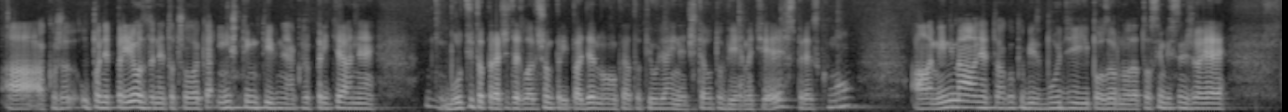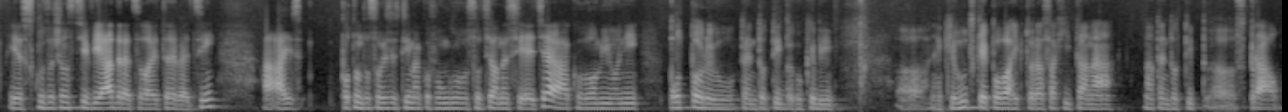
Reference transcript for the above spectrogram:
A akože úplne prirodzene to človeka inštinktívne akože priťahne buď si to prečítať v lepšom prípade, mnohokrát to tí ľudia ani nečítajú, to vieme tiež z prieskumov, ale minimálne to ako keby zbudí pozornosť a to si myslím, že je, je v skutočnosti v jadre celej tej veci a aj potom to súvisí s tým, ako fungujú sociálne siete a ako veľmi oni podporujú tento typ ako keby uh, nejakej ľudskej povahy, ktorá sa chytá na, na tento typ uh, správ.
